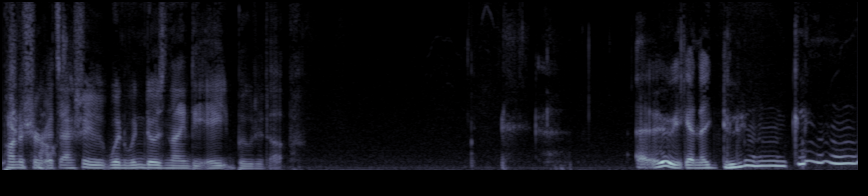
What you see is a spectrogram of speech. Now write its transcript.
Punisher, it's actually when Windows 98 booted up. Oh, you're getting a gling, gling.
